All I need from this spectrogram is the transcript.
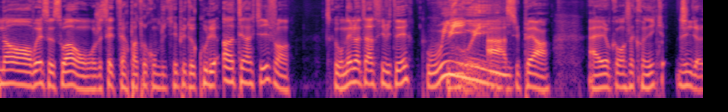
Non, en vrai, ce soir, on... j'essaie de faire pas trop compliqué, plutôt cool et interactif. hein. Parce qu'on aime l'interactivité. Oui. Ah, super. Allez, on commence la chronique. Jingle.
